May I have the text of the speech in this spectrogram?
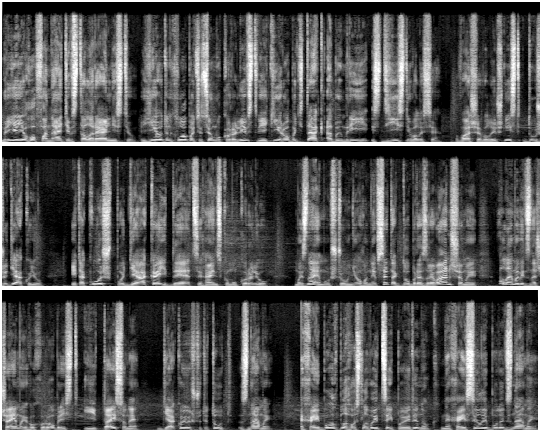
Мрія його фанатів стала реальністю. Є один хлопець у цьому королівстві, який робить так, аби мрії здійснювалися. Ваша величність, дуже дякую. І також подяка йде циганському королю. Ми знаємо, що у нього не все так добре з реваншами, але ми відзначаємо його хоробрість. І Тайсоне, дякую, що ти тут, з нами. Нехай Бог благословить цей поєдинок, нехай сили будуть з нами.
